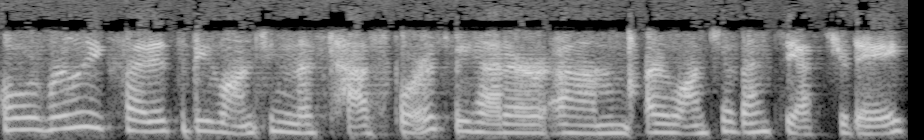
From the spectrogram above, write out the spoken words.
Well, we're really excited to be launching this task force. We had our um, our launch events yesterday,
